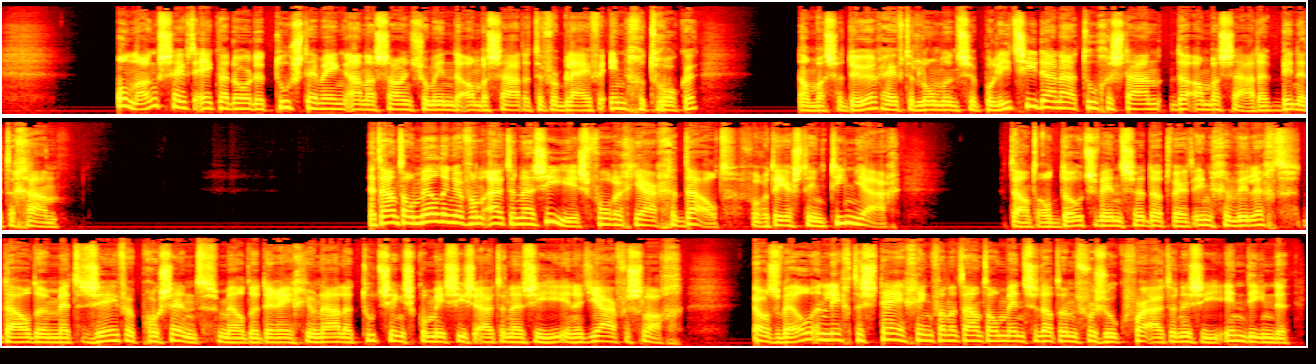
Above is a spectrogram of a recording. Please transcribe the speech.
Onlangs heeft Ecuador de toestemming aan Assange om in de ambassade te verblijven ingetrokken. De ambassadeur heeft de Londense politie daarna toegestaan de ambassade binnen te gaan. Het aantal meldingen van euthanasie is vorig jaar gedaald, voor het eerst in tien jaar... Het aantal doodswensen dat werd ingewilligd daalde met 7 procent... melden de regionale toetsingscommissies euthanasie in het jaarverslag. Er was wel een lichte stijging van het aantal mensen... dat een verzoek voor euthanasie indiende.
